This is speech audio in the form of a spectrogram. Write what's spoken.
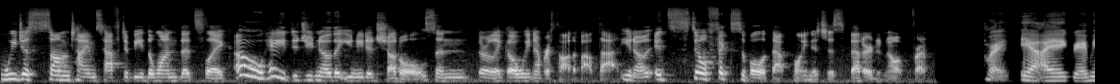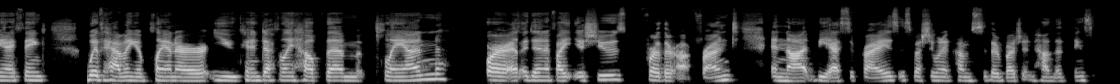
We just sometimes have to be the one that's like oh hey did you know that you needed shuttles? And they're like oh we never thought about that. You know it's still fixable at that point. It's just better to know up front Right. Yeah, I agree. I mean, I think with having a planner, you can definitely help them plan or identify issues further upfront and not be as surprised, especially when it comes to their budget and how the things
